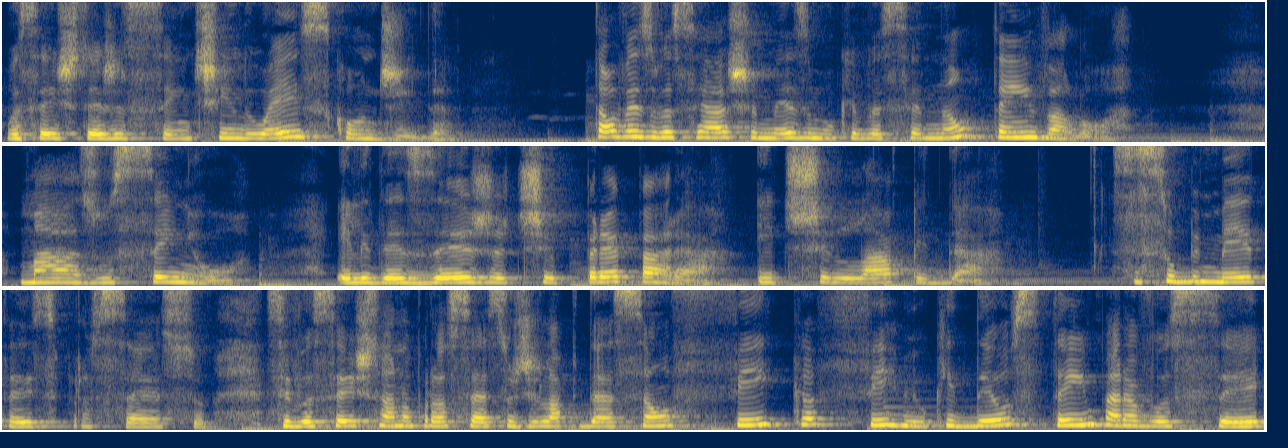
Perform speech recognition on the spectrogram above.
você esteja se sentindo escondida. Talvez você ache mesmo que você não tem valor. Mas o Senhor, ele deseja te preparar e te lapidar se submeta a esse processo. Se você está no processo de lapidação, fica firme. O que Deus tem para você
